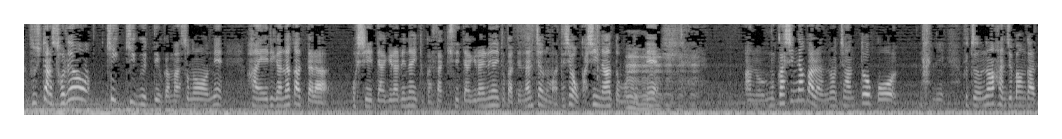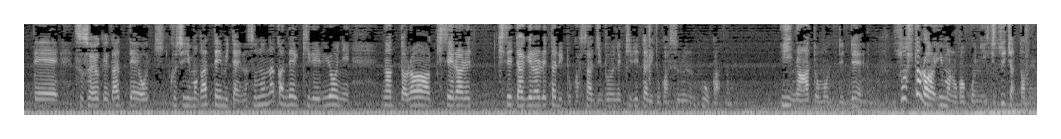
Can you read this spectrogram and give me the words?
そしたらそれをき器具っていうか、まあそのね、半襟がなかったら教えてあげられないとかさ、着せてあげられないとかってなっちゃうのも私はおかしいなと思ってて、あの、昔ながらのちゃんとこう、何普通の半襦袢があって、裾よけがあって、お腰紐があって、みたいな、その中で着れるようになったら、着せられ、着せてあげられたりとかさ、自分で着れたりとかする方がいいなと思ってて、そしたら今の学校に行き着いちゃったのよ。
